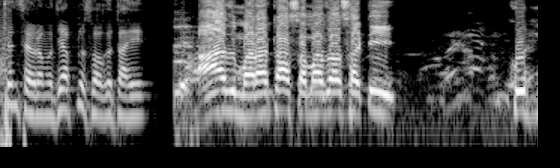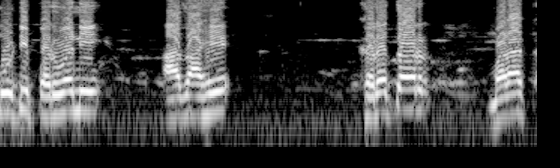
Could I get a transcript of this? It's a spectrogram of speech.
दर्शन सेवरामध्ये आपलं स्वागत आहे. आज मराठा समाजासाठी खूप मोठी पर्वणी आज आहे. खर तर मराठ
